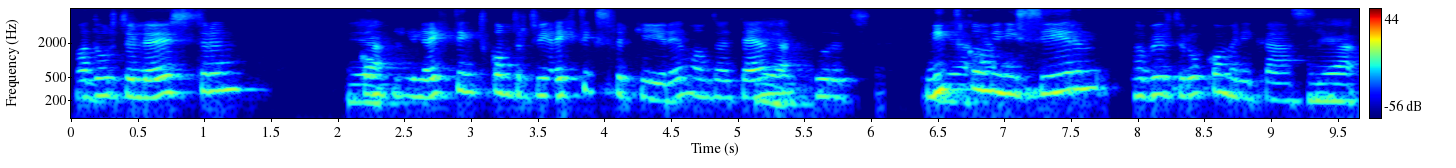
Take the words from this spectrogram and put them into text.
Maar door te luisteren, ja. komt, er richting, komt er tweerichtingsverkeer. Hè? Want uiteindelijk, ja. door het niet communiceren, gebeurt er ook communicatie. Ja,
